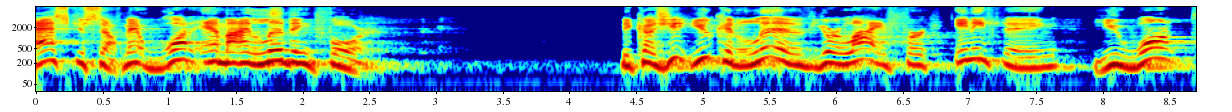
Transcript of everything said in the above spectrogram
Ask yourself, man, what am I living for? Because you, you can live your life for anything you want.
